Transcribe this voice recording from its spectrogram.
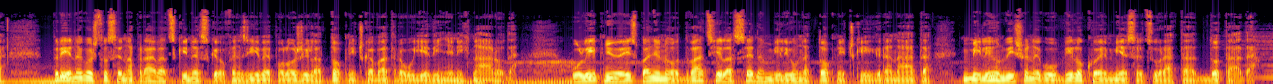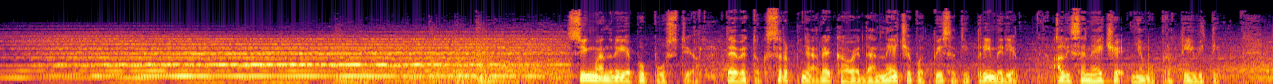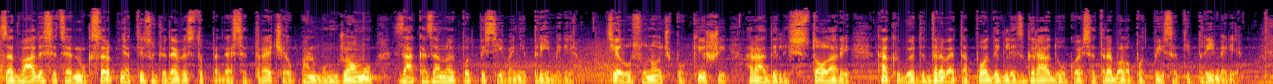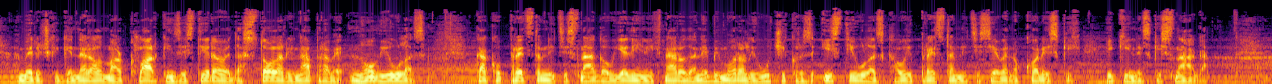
prije nego što se na pravac kineske ofenzive položila topnička vatra Ujedinjenih naroda. U lipnju je ispaljeno 2,7 milijuna topničkih granata, milijun više nego u bilo kojem mjesecu rata do tada. Sigman Ri je popustio. 9. srpnja rekao je da neće potpisati primirje, ali se neće njemu protiviti. Za 27. srpnja 1953. u Panmunjomu zakazano je potpisivanje primirja. Cijelu su noć po kiši radili stolari kako bi od drveta podigli zgradu u kojoj se trebalo potpisati primirje. Američki general Mark Clark inzistirao je da stolari naprave novi ulaz kako predstavnici snaga Ujedinjenih naroda ne bi morali ući kroz isti ulaz kao i predstavnici sjevernokorejskih i kineskih snaga.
